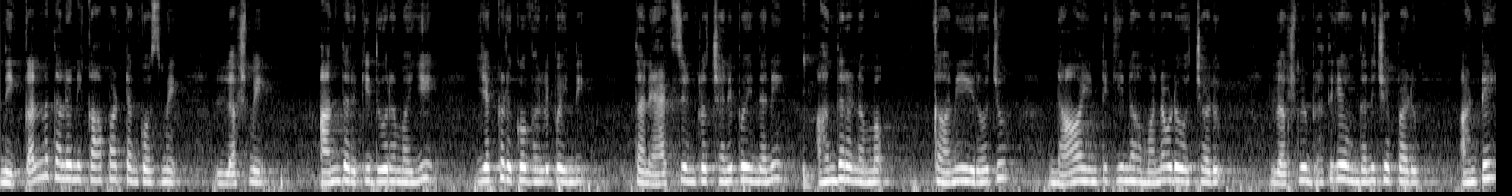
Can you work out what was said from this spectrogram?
నీ కన్న తల్లిని కాపాడటం కోసమే లక్ష్మి అందరికీ దూరం అయ్యి ఎక్కడికో వెళ్ళిపోయింది. తన యాక్సిడెంట్లో చనిపోయిందని అందరూ నమ్మం. కానీ ఈరోజు నా ఇంటికి నా మనవడు వచ్చాడు. లక్ష్మి బ్రతికే ఉందని చెప్పాడు. అంటే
